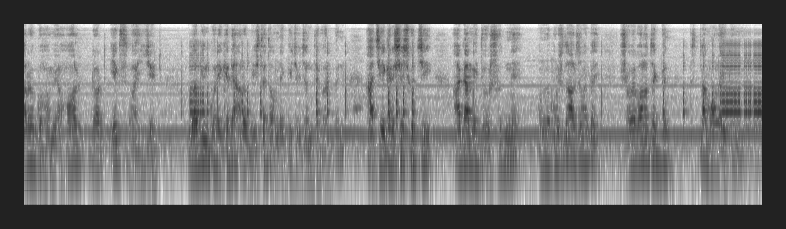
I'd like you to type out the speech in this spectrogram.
Arogya homeo hall dot X Y Z log করে এখানে আরও বিস্তারিত অনেক কিছু জানতে পারবেন। আজকে এখানে শেষ করছি। আগামীতে ওষুধ নিয়ে অন্য কোনো আলোচনা হবে। সবাই ভালো থাকবেন। আসসালামু আলাইকুম।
